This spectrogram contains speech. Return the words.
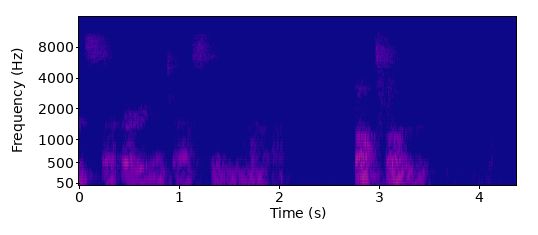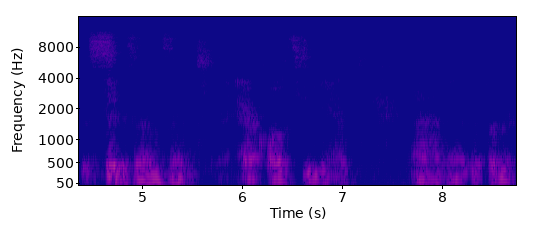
this uh, very interesting uh, thoughts on the citizens and air quality and uh, the, the public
